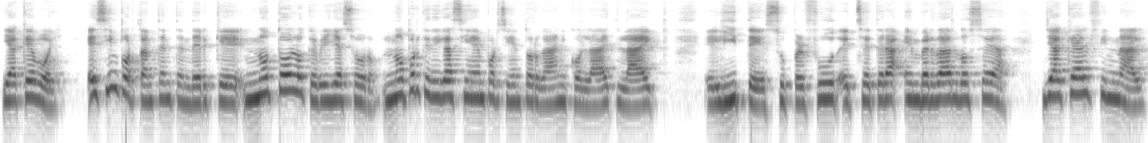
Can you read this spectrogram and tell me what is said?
¿Y a qué voy? Es importante entender que no todo lo que brilla es oro, no porque diga 100% orgánico, light, light, elite, superfood, etcétera, en verdad lo sea ya que al final,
